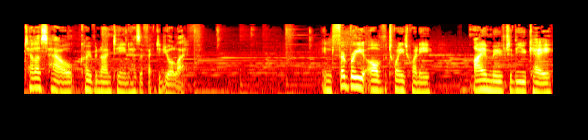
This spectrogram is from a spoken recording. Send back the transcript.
tell us how COVID 19 has affected your life. In February of 2020, I moved to the UK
